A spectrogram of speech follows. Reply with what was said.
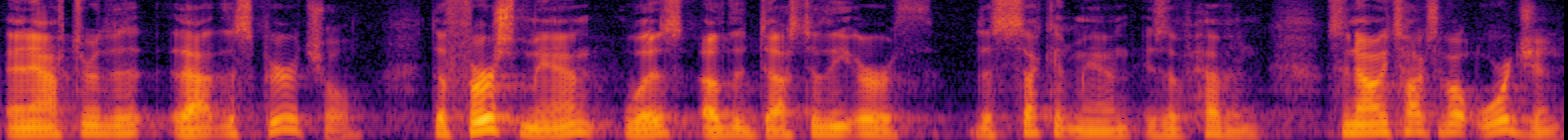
and after the, that, the spiritual. The first man was of the dust of the earth, the second man is of heaven. So now he talks about origin.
